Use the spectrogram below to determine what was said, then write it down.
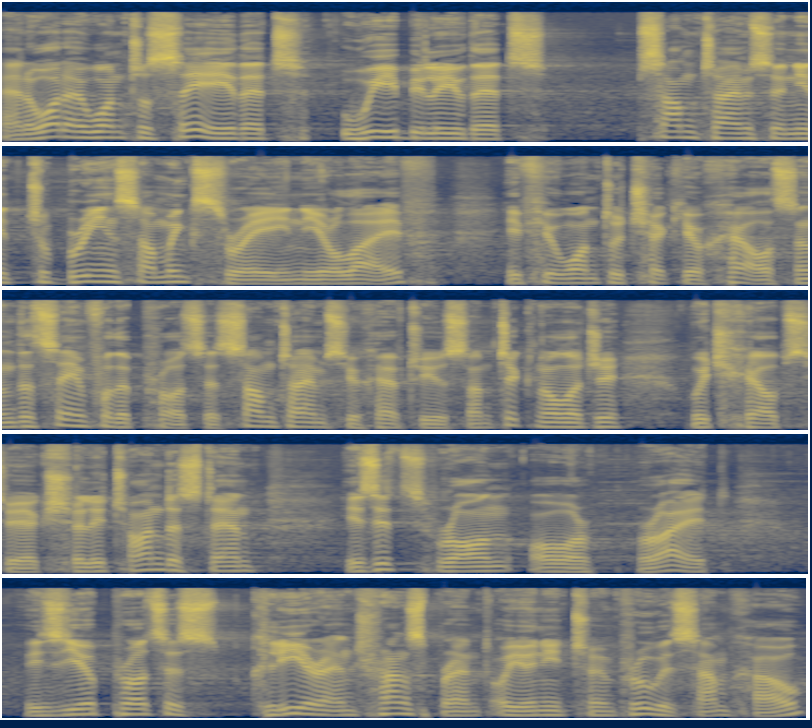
And what I want to say that we believe that sometimes you need to bring some X-ray in your life if you want to check your health. And the same for the process. Sometimes you have to use some technology which helps you actually to understand is it wrong or right? Is your process clear and transparent or you need to improve it somehow?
